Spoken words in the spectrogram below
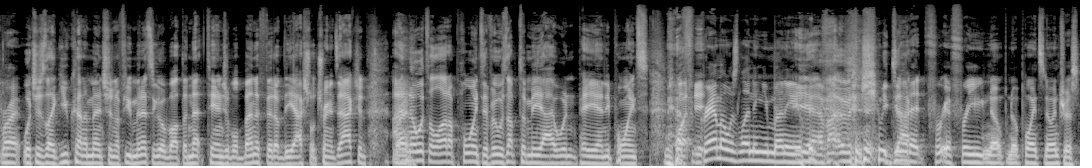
Right. Which is like you kind of mentioned a few minutes ago about the net tangible benefit of the actual transaction. I know it's a lot of points. If it was up to me, I wouldn't pay any points. But if it- grandma was lending you money, Yeah, if I- she would exactly. do it at free, free, no, no points, no interest.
